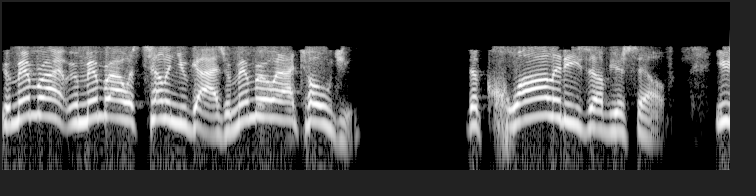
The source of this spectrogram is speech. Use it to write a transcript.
Remember I remember I was telling you guys, remember what I told you. The qualities of yourself. You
